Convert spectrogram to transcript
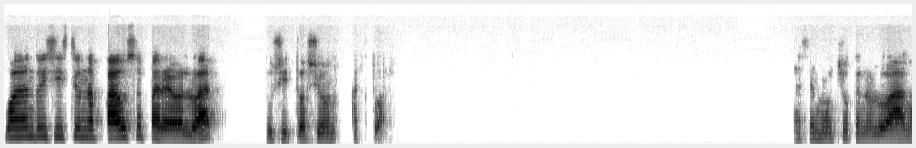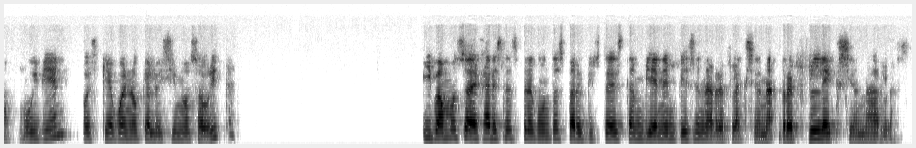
¿Cuándo hiciste una pausa para evaluar tu situación actual? Hace mucho que no lo hago. Muy bien, pues qué bueno que lo hicimos ahorita. Y vamos a dejar estas preguntas para que ustedes también empiecen a reflexionar, reflexionarlas.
